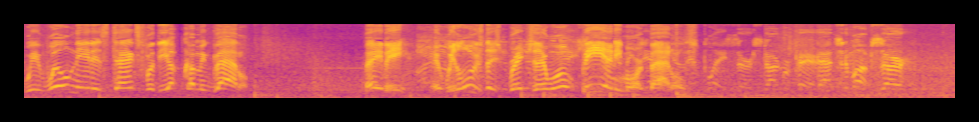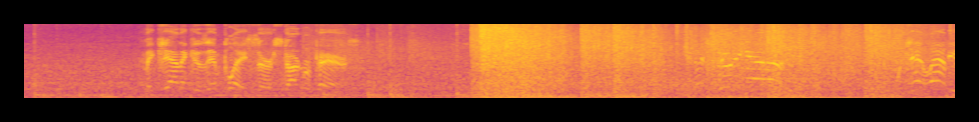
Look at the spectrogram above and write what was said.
we will need his tanks for the upcoming battle. Maybe. If we lose this bridge, there won't be any more battles. Place, sir. Start repairs. Patching them up, sir. Mechanic is in place, sir. Start repairs. They're shooting at us! We can't let them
